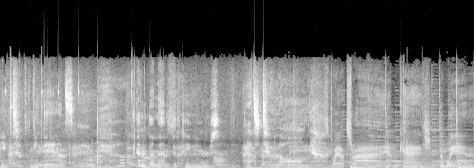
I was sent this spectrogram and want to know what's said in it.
He took me dancing. Yeah? I haven't done that in 15 years. Oh, that's too long. Well, try and catch the wind.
